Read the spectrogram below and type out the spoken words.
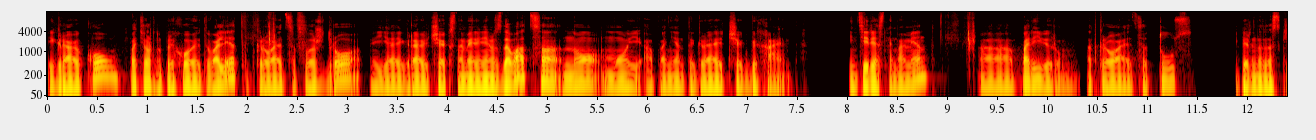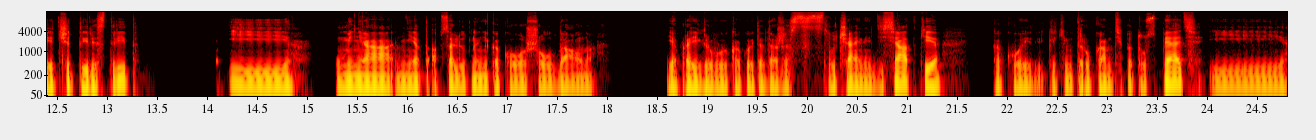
Играю кол, по терну приходит валет, открывается флеш-дро, я играю чек с намерением сдаваться, но мой оппонент играет чек behind. Интересный момент. Э, по риверу открывается туз, теперь на доске 4 стрит, и у меня нет абсолютно никакого шоу-дауна. Я проигрываю какой-то даже случайной десятки, какой, каким-то рукам типа туз 5, и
